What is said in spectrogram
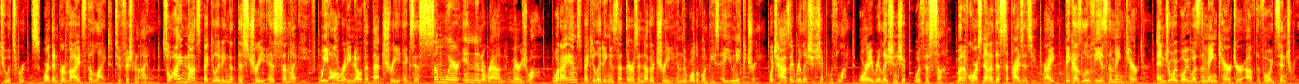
to its roots, where it then provides the light to Fishman Island. So I am not speculating that this tree is Sunlight Eve. We already know that that tree exists somewhere in and around Mary Geoise. What I am speculating is that there is another tree in the world of One Piece, a unique tree, which has a relationship with light, or a relationship with the sun. But of course, none of this surprises you, right? Because Luffy is the main character, and Joy Boy was the main character of the Void Century,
